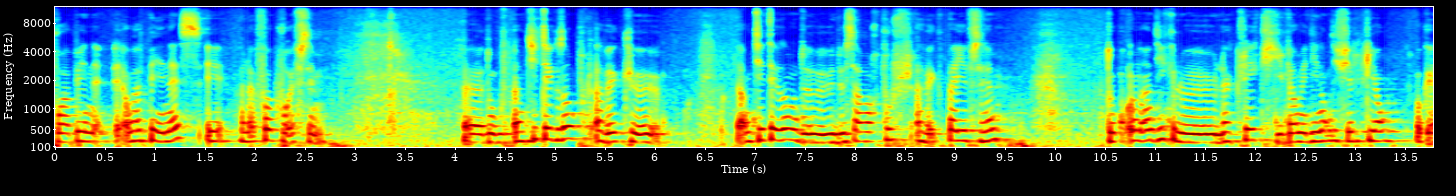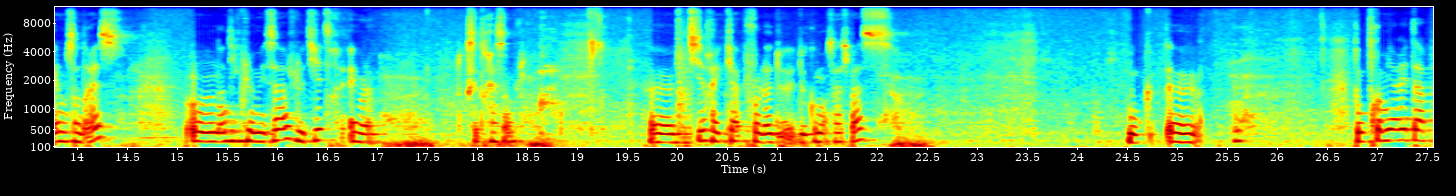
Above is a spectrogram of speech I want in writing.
pour APNS et à la fois pour FCM. Euh, donc un petit exemple avec euh, un petit exemple de, serveur push avec PyFCM. Donc on indique la clé qui permet d'identifier le client auquel on s'adresse. On indique le message, le titre et voilà. Donc c'est très simple. Euh, petit récap voilà, de, comment ça se passe. Donc donc première étape,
